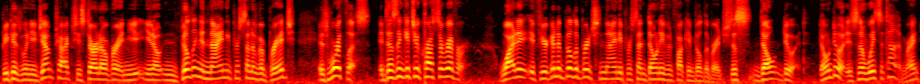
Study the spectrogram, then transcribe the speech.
Because when you jump tracks, you start over, and you, you know, building a 90% of a bridge is worthless. It doesn't get you across the river. Why do, if you're to build a bridge to 90%, don't even fucking build a bridge. Just don't do it. Don't do it. It's a waste of time, right?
